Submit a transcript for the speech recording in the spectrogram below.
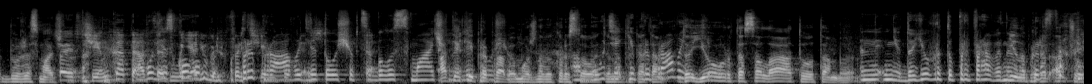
дуже смачно. Перчинка, так, це я люблю перчинку приправи для того, щоб це було смачно. А які того, приправи щоб- можна використовувати, будь-які наприклад, там, приправи, до йогурта, салату, там, е, Ні, до йогурту приправи не ні, наприклад, а чого?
